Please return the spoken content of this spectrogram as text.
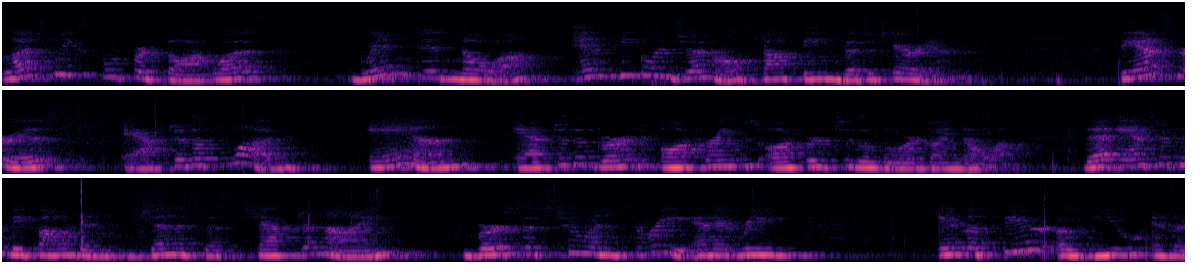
Last week's food for thought was when did Noah and people in general stop being vegetarians? The answer is after the flood and after the burnt offerings offered to the Lord by Noah. That answer can be found in Genesis chapter 9, verses 2 and 3, and it reads, And the fear of you and the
